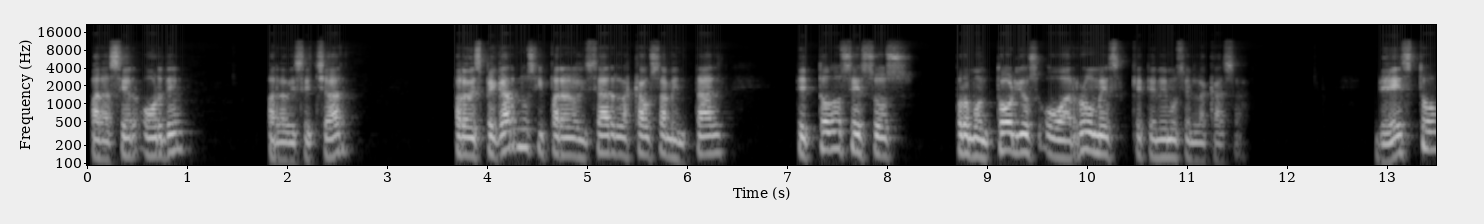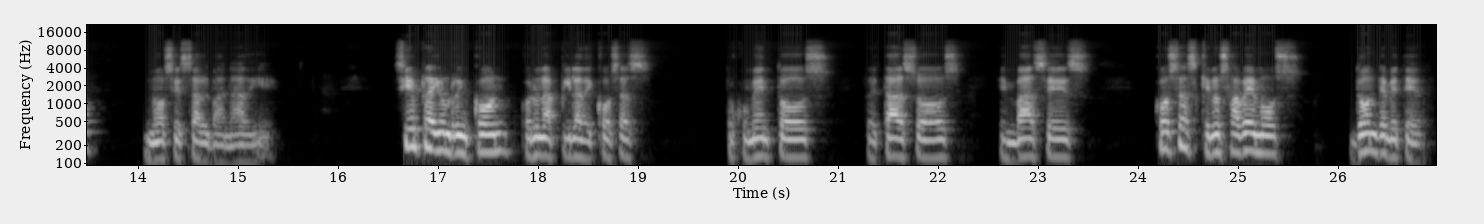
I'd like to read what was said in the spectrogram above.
para hacer orden, para desechar para despegarnos y para analizar la causa mental de todos esos promontorios o arrumes que tenemos en la casa. De esto no se salva nadie. Siempre hay un rincón con una pila de cosas, documentos, retazos, envases, cosas que no sabemos dónde meter.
